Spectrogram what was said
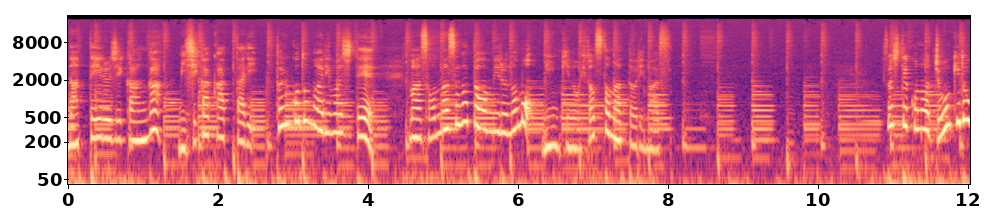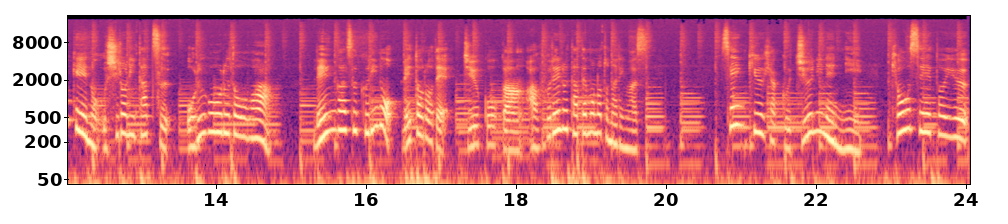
鳴っている時間が短かったりということもありましてまあそんな姿を見るのも人気の一つとなっております。そしてこの蒸気時計の後ろに立つオルゴール堂はレンガ造りのレトロで重厚感あふれる建物となります。1912年に共生という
